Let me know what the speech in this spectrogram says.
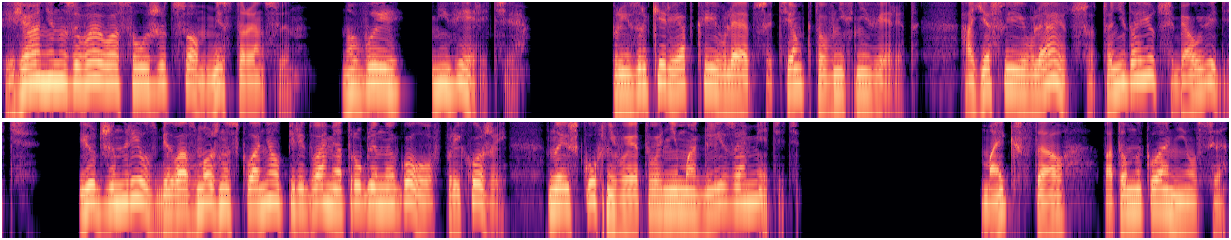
«Я не называю вас лжецом, мистер Энслин, но вы не верите. Призраки редко являются тем, кто в них не верит, а если являются, то не дают себя увидеть. Юджин Рилсби, возможно, склонял перед вами отрубленную голову в прихожей, но из кухни вы этого не могли заметить. Майк встал, потом наклонился,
